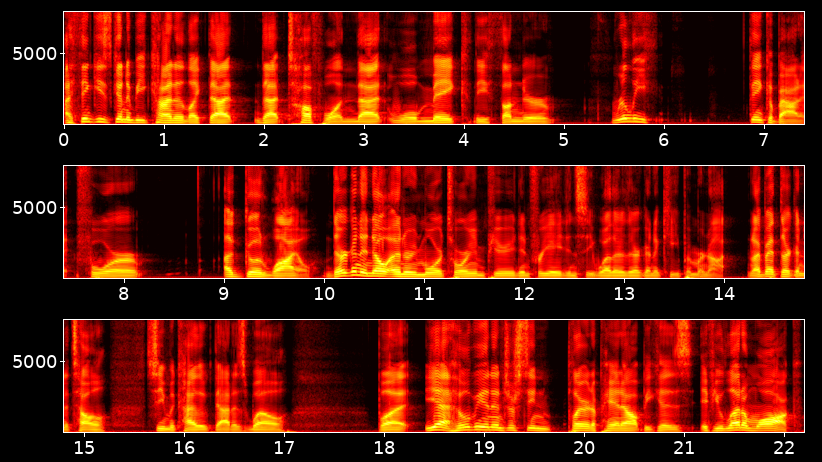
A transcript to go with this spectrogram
I think he's going to be kind of like that that tough one that will make the Thunder really think about it for a good while. They're going to know entering moratorium period in free agency whether they're going to keep him or not. And I bet they're going to tell Svi Mykhailiuk that as well. But yeah, he'll be an interesting player to pan out because if you let him walk,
